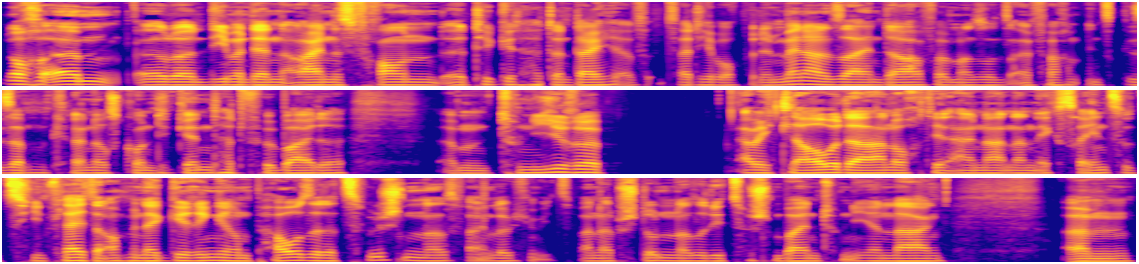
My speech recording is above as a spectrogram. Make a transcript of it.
noch, ähm, oder jemand, der ein reines Frauenticket hat, dann gleichzeitig aber auch bei den Männern sein darf, weil man sonst einfach insgesamt ein kleineres Kontingent hat für beide ähm, Turniere. Aber ich glaube, da noch den einen oder anderen extra hinzuziehen, vielleicht dann auch mit einer geringeren Pause dazwischen, das waren, glaube ich, irgendwie zweieinhalb Stunden, also die zwischen beiden Turnieren lagen. Ähm,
